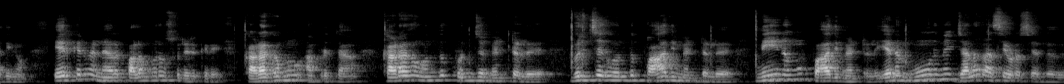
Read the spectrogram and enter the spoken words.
அதிகம். ஏற்கனவே நேர பலமுறை சொல்லியிருக்கிறேன். கடகமும் அப்படித்தான். கடகம் வந்து கொஞ்சம் மென்டலு விருச்சகம் வந்து பாதி மென்டலு மீனமும் பாதி மென்டலு ஏன்னா மூணுமே ஜலராசியோட சேர்ந்தது.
